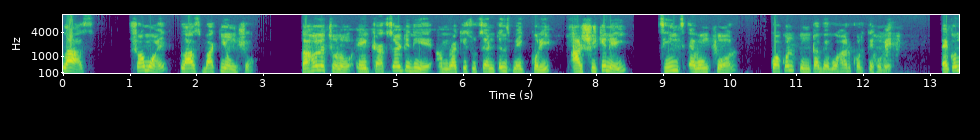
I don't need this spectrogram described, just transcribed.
প্লাস সময় প্লাস বাকি অংশ। তাহলে চলো এই স্ট্রাকচারটি দিয়ে আমরা কিছু সেন্টেন্স মেক করি আর শিখে নেই সিন্স এবং ফর কখন কোনটা ব্যবহার করতে হবে। এখন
